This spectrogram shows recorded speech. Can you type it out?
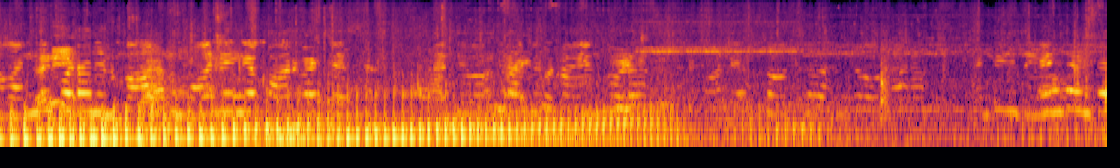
అవన్నీ కూడా నేను బాబు మార్నింగే ఫార్వర్డ్ చేశాను ప్రతి ఒక్కరు అభిప్రాయం కూడా వాళ్ళు ఎంత ఉత్సాహంగా అంటే ఇది ఏంటంటే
